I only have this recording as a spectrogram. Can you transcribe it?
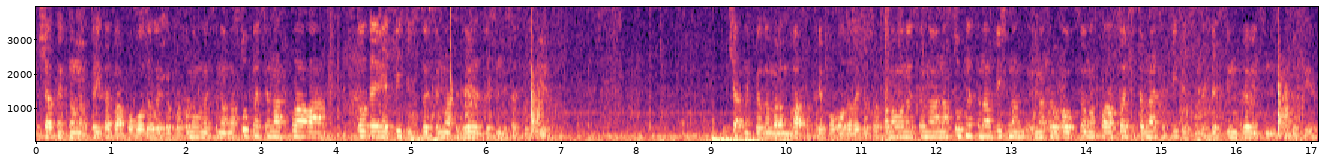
Учасник номер 3 та 2 погодились за пропонованою ціною. Наступна ціна склала 109 тисяч 117 гривень 80 копійок. Учасник під номером 2 та 3 погодились за пропонованою ціною. Наступна ціна збільшена на кругу аукціону склала 114 тисяч 77 гривень 70 копійок.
